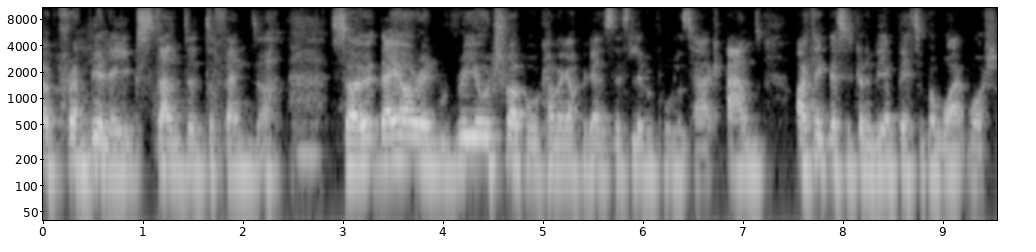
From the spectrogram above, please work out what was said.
a Premier League standard defender. So they are in real trouble coming up against this Liverpool attack. And I think this is going to be a bit of a whitewash.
